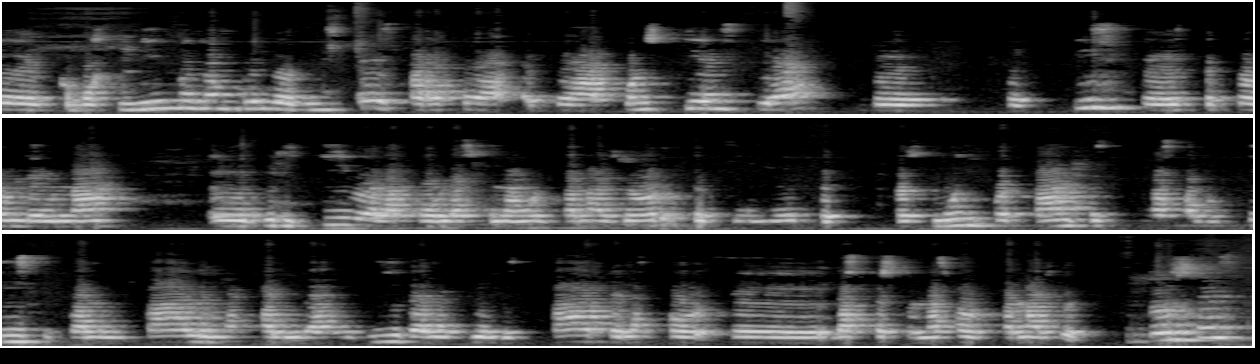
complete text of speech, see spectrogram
eh, como su mismo nombre lo dice, es para crear, conciencia de que existe este problema eh, dirigido a la población adulta mayor que tiene efectos muy importantes en la salud física, mental, en la calidad de vida, en el bienestar de las, de las personas mayores. Entonces,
